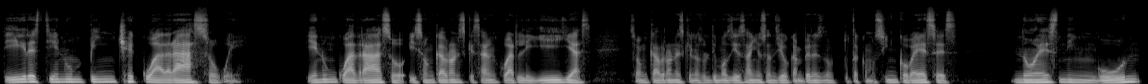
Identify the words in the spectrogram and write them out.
Tigres tiene un pinche cuadrazo, güey. Tiene un cuadrazo y son cabrones que saben jugar liguillas. Son cabrones que en los últimos 10 años han sido campeones no, puta, como cinco veces. No es ningún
